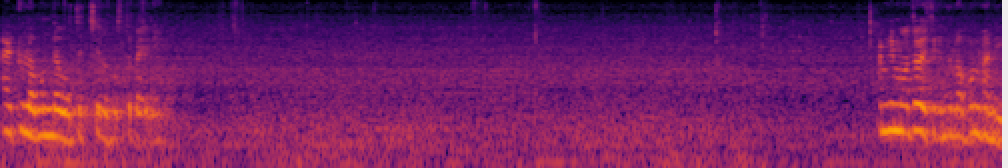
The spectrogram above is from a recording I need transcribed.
আর একটু লবণ দেওয়া উচিত ছিল, বুঝতে পারিনি। এমনি মজা হয়েছে, কিন্তু লবণ হয়নি।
